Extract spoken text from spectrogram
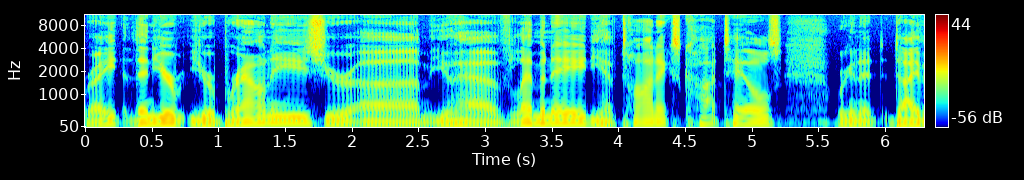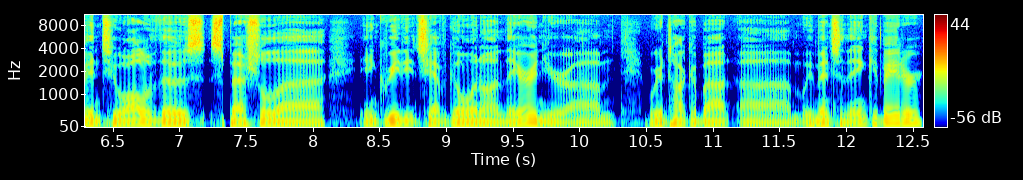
right? Then your your brownies, your um, you have lemonade, you have tonics, cocktails. We're gonna dive into all of those special uh, ingredients you have going on there, and your um, we're gonna talk about. Um, we mentioned the incubator.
